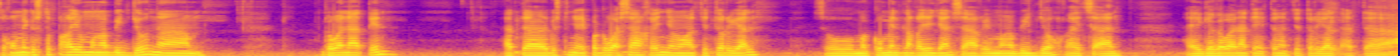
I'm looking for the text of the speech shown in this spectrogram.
So kung may gusto pa kayong mga video na gawa natin at uh, gusto niyo ipagawa sa akin yung mga tutorial, so mag-comment lang kayo dyan sa aking mga video kahit saan ay gagawa natin ito ng tutorial at uh,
